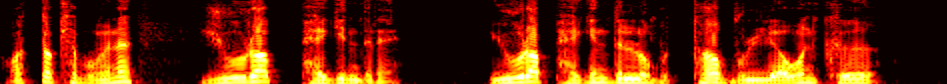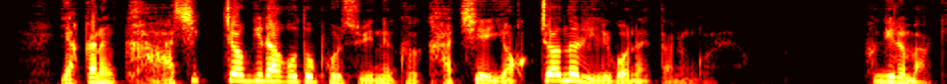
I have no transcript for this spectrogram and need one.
어떻게 보면은 유럽 백인들의 유럽 백인들로부터 물려온 그 약간은 가식적이라고도 볼 수 있는 그 가치의 역전을 일궈냈다는 거예요. 흑인 음악이.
